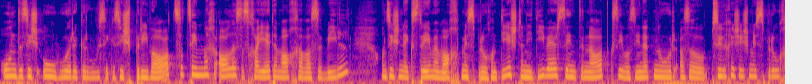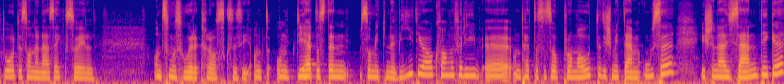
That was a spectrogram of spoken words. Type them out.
Und es ist auch grusig. Es ist privat so ziemlich alles. Es kann jeder machen, was er will. Und es ist ein extremer Machtmissbrauch. Und die war dann in diversen Internaten, gewesen, wo sie nicht nur also psychisch ist missbraucht wurde, sondern auch sexuell. Und es muss hure krass sein. Und, und die hat das dann so mit einem Video angefangen für ihn, äh, und hat das so promotet, ist mit dem raus, ist dann auch in Sendungen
